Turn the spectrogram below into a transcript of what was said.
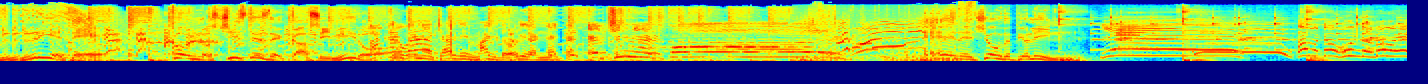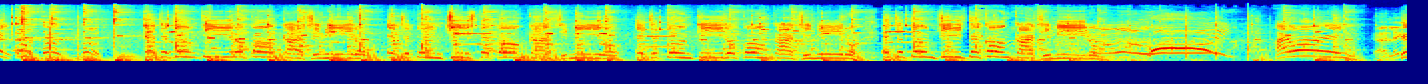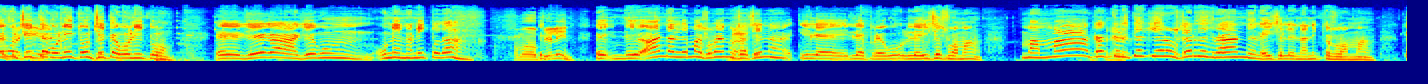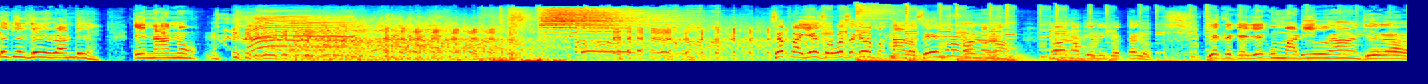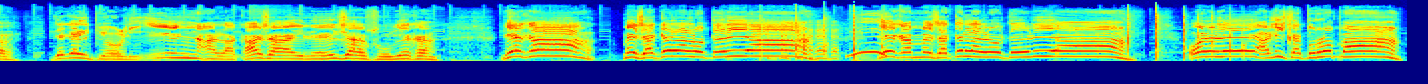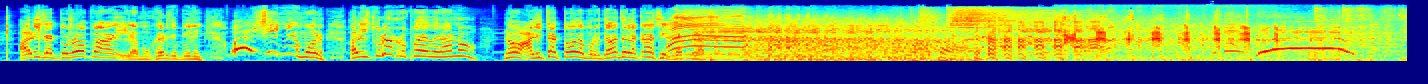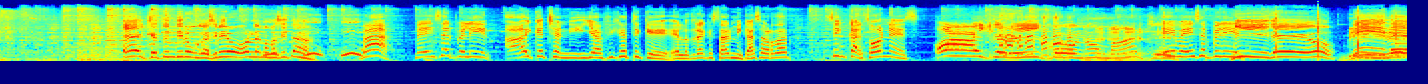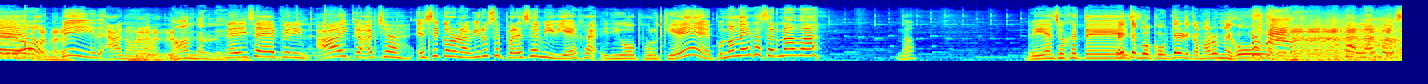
Ríete con los chistes de Casimiro Te voy a echar de mal, la neta. ¡Échame alcohol! en el show de Piolín. ¡Yeah! Casimiro. Échate un chiste con Casimiro. Échate un tiro con Casimiro. Échate un chiste con Casimiro. ¡Uy! ¡Ahí voy! Tengo un aquí, chiste ¿eh? bonito, un chiste bonito. Eh, llega, llega un, un enanito, ¿da? Como Piolín. Eh, ándale, más o menos, Va. así, y le, le, le dice a su mamá, mamá, ¿qué crees que quiero ser de grande? Le dice el enanito a su mamá, ¿qué quieres ser de grande? Enano. sea payaso, lo va a sacar a patadas, ¿eh? No, no, no. No, no, Piolín, suéltalo. Fíjate que llega un marido, llega, llega el Piolín a la casa y le dice a su vieja, ¡Vieja! ¡Me saqué la lotería! ¡Vieja, me saqué la lotería! ¡Órale! ¡Alista tu ropa! ¡Alista tu ropa! Y la mujer de Piolín, ¡ay, sí, mi amor! ¿Alistó la ropa de verano? No, alista toda porque te vas de la casa, la- ¡Échate un tiro con Casimiro! ¡Órale, mamacita! Va, me dice el pelín. Ay, cachanilla. Fíjate que el otro día que estaba en mi casa, ¿verdad? Sin calzones. ¡Ay, qué rico! No marches. Y me dice Pelín. ¡Video! ¡Video! Ah, no, no. Ándale. Me dice Pelín, ay, cacha, ese coronavirus se parece a mi vieja. Y digo, ¿por qué? Pues no me deja hacer nada. No. Ríense, ojete. Vete por cóctel de camarón mejor. Jalalos.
